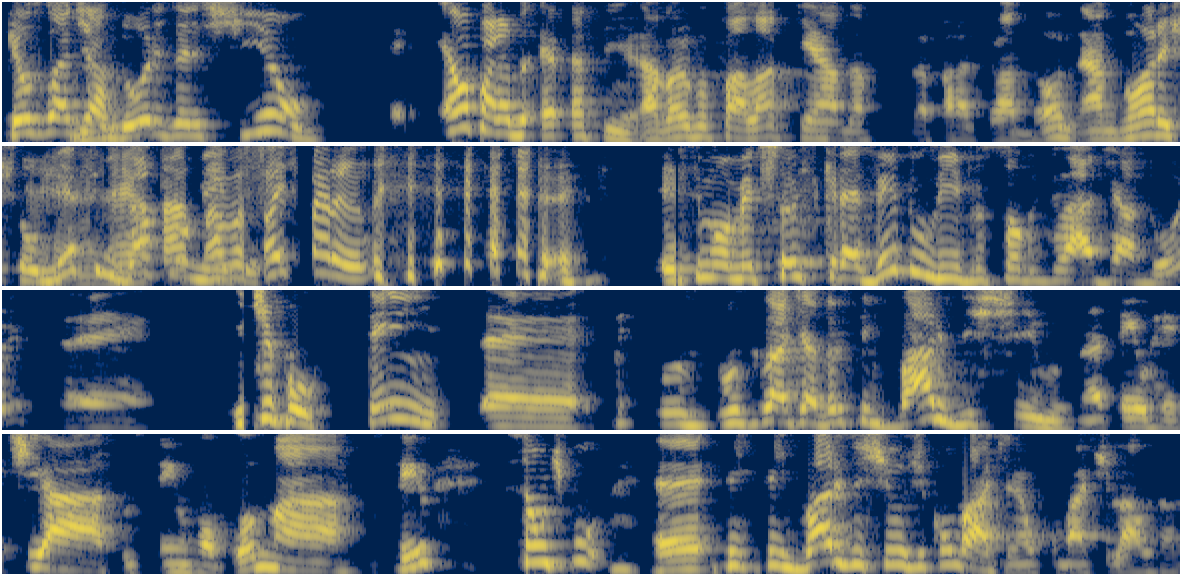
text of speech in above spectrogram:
Porque os gladiadores, eles tinham. É uma parada. é, assim, agora eu vou falar, porque é a da, da parada que eu adoro. né? Agora estou nesse É, exato momento tava só esperando. esse momento estou escrevendo um livro sobre gladiadores. é, e, tipo, tem. é, os, os gladiadores têm vários estilos, né? Tem o Retiatus, tem o Ropomarcus, tem. São, tipo. é, tem, tem vários estilos de combate, né? O combate lá, usando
